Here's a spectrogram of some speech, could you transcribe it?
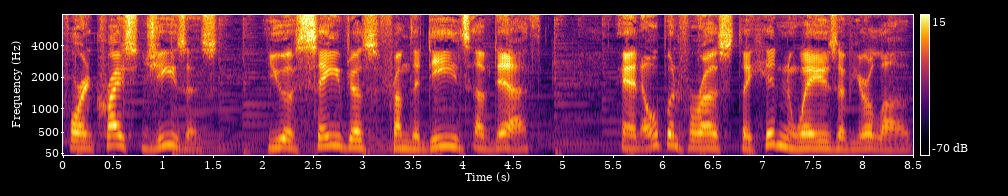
for in Christ Jesus you have saved us from the deeds of death and opened for us the hidden ways of your love.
